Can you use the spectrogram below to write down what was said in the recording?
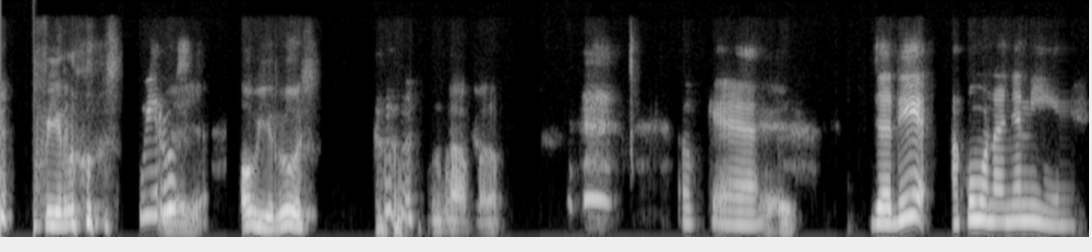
virus. Virus. Iya, iya. oh virus. Maaf maaf oke. Okay. okay. jadi aku mau nanya nih.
